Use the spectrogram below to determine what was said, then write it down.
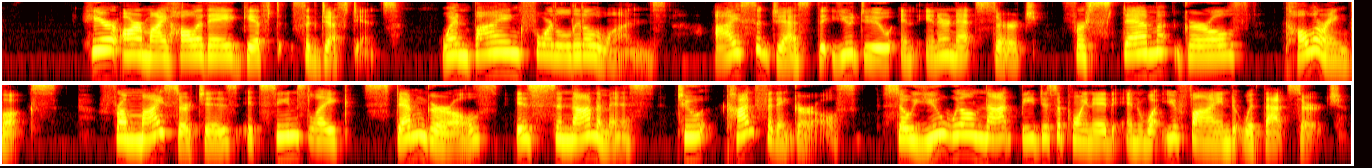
Here are my holiday gift suggestions. When buying for little ones, I suggest that you do an internet search for STEM girls coloring books. From my searches, it seems like STEM girls is synonymous to confident girls. So you will not be disappointed in what you find with that search.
